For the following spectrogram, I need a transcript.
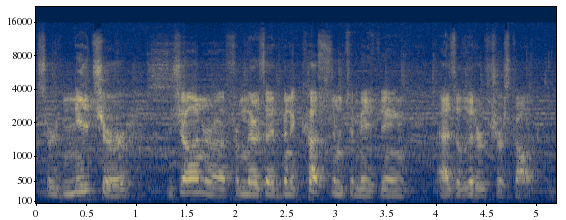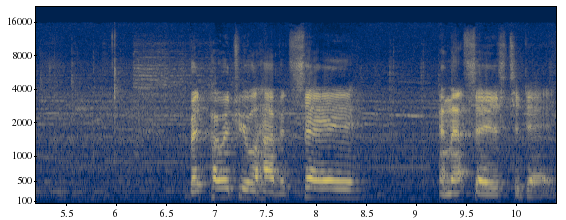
sort of nature, genre, from those I've been accustomed to making as a literature scholar. But poetry will have its say, and that says today.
